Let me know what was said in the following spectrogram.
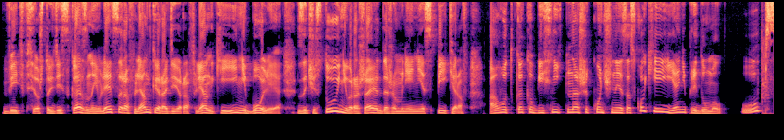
ведь все, что здесь сказано, является рафлянкой ради рафлянки и не более, зачастую не выражает даже мнение спикеров. А вот как объяснить наши конченые заскоки, я не придумал. Упс.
